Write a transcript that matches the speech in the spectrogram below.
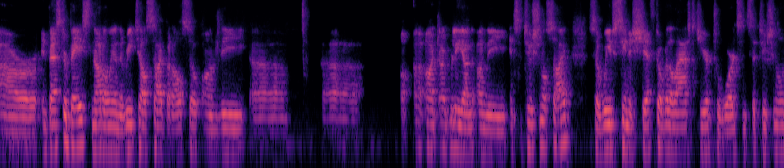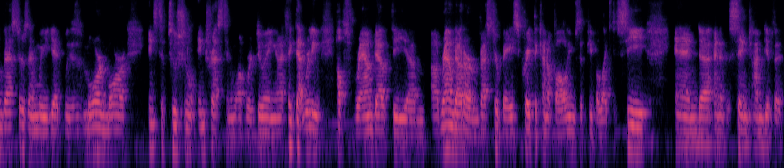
our investor base, not only on the retail side but also on the uh, uh, on, on, really on, on the institutional side. So we've seen a shift over the last year towards institutional investors, and we get there's more and more institutional interest in what we're doing. And I think that really helps round out the um, uh, round out our investor base, create the kind of volumes that people like to see, and uh, and at the same time give the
